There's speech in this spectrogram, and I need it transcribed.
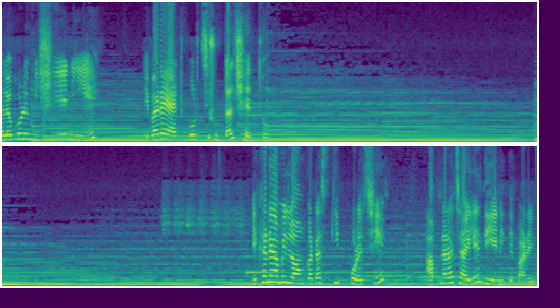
ভালো করে মিশিয়ে নিয়ে এবারে অ্যাড করছি মুসুর ডাল সেদ্ধ। এখানে আমি লঙ্কাটা স্কিপ করেছি। আপনারা চাইলে দিয়ে নিতে পারেন।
